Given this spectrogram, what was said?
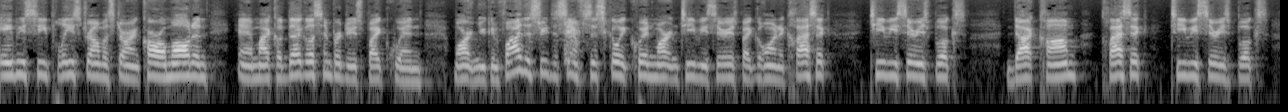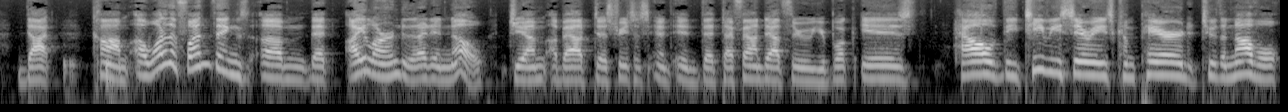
ABC police drama starring Karl Malden and Michael Douglas and produced by Quinn Martin. You can find The Streets of San Francisco, a Quinn Martin TV series by going to classictvseriesbooks.com, classictvseriesbooks.com. Uh, one of the fun things um, that I learned that I didn't know, Jim, about uh, Streets of, uh, uh, that I found out through your book is how the TV series compared to the novel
